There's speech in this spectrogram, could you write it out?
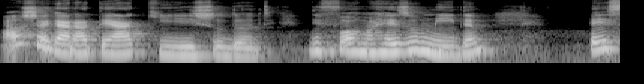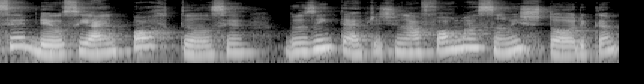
Ao chegar até aqui, estudante, de forma resumida, percebeu-se a importância dos intérpretes na formação histórica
